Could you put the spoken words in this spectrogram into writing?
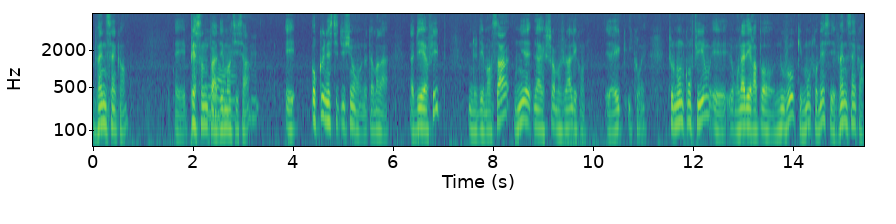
25 ans, et personne n'a pas démenti ça. Mm. Et aucune institution, notamment la, la DRFIP, ne dément ça, ni la Chambre régionale des comptes. Et tout le monde confirme, et on a des rapports nouveaux qui montrent bien ces 25 ans.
